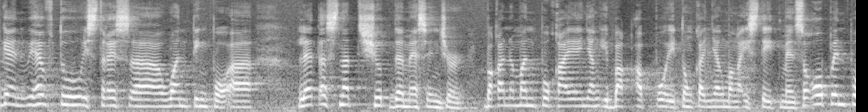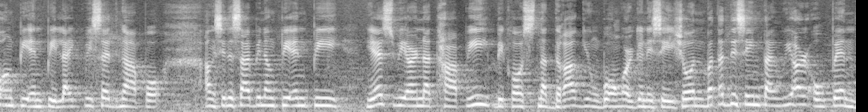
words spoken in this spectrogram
Again, we have to stress uh, one thing po. Uh, let us not shoot the messenger. Baka naman po kaya niyang i-back up po itong kanyang mga statements. So open po ang PNP. Like we said nga po, ang sinasabi ng PNP, yes, we are not happy because na-drag yung buong organization. But at the same time, we are open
